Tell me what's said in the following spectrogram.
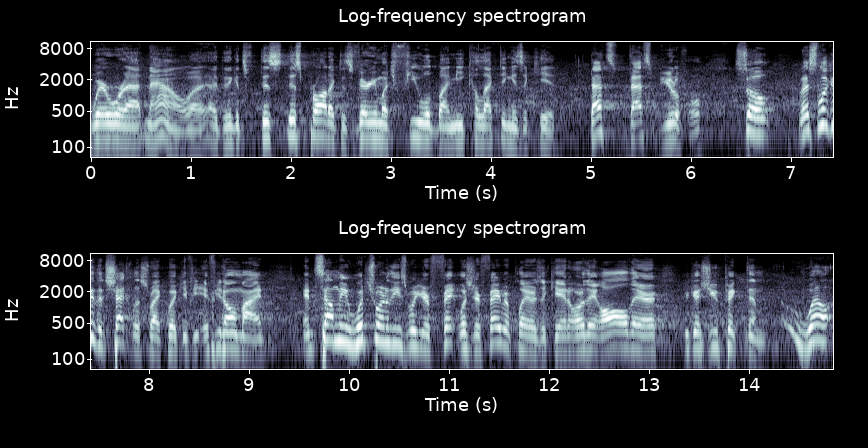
where we're at now. Uh, I think it's this this product is very much fueled by me collecting as a kid. That's that's beautiful. So let's look at the checklist right quick, if you, if you don't mind, and tell me which one of these were your fa- was your favorite player as a kid, or are they all there because you picked them? Well,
